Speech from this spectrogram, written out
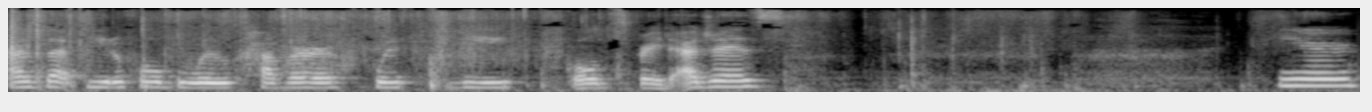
has that beautiful blue cover with the gold sprayed edges here.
